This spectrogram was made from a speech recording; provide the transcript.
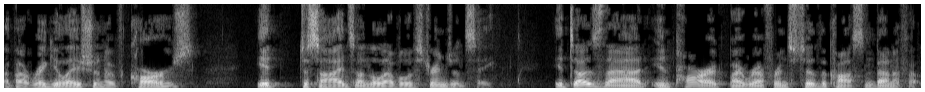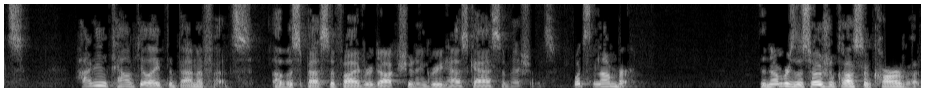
about regulation of cars, it decides on the level of stringency. It does that in part by reference to the costs and benefits. How do you calculate the benefits of a specified reduction in greenhouse gas emissions? What's the number? The number is the social cost of carbon.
